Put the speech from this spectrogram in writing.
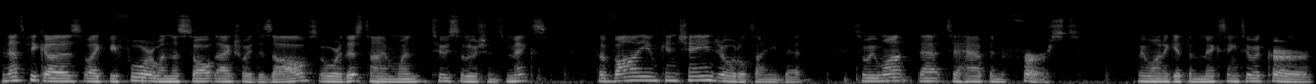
and that's because, like before, when the salt actually dissolves, or this time when two solutions mix, the volume can change a little tiny bit. So we want that to happen first. We want to get the mixing to occur,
